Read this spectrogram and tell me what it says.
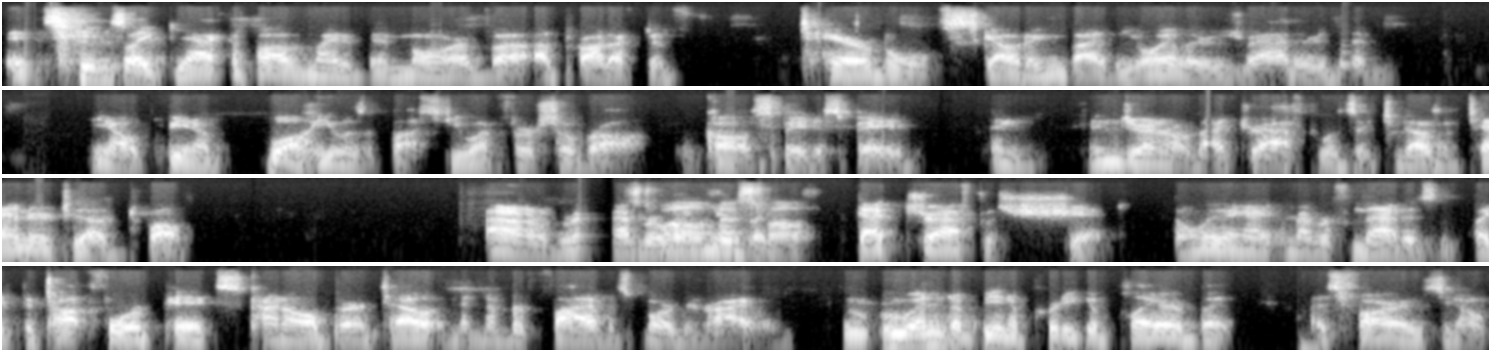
it seems like Yakupov might have been more of a, a product of terrible scouting by the Oilers rather than, you know, being a well, he was a bust. He went first overall. We'll call it spade a spade. And in general, that draft was like 2010 or 2012. I don't remember 12, year, 12. that draft was shit. The only thing I remember from that is like the top four picks kind of all burnt out, and then number five was Morgan Rielly, who, ended up being a pretty good player. But as far as you know,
